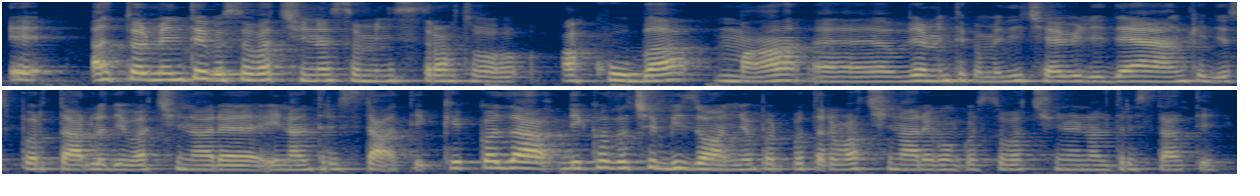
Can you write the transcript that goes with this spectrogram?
E attualmente questo vaccino è somministrato a Cuba, ma eh, ovviamente come dicevi l'idea è anche di esportarlo e di vaccinare in altri stati. Cosa, di cosa c'è bisogno per poter vaccinare con questo vaccino in altri stati?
